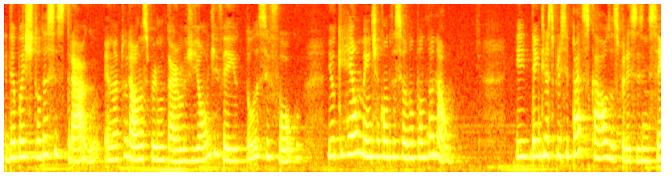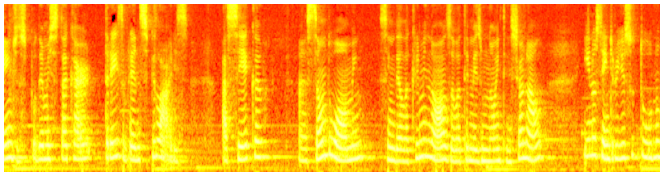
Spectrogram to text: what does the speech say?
E depois de todo esse estrago, é natural nos perguntarmos de onde veio todo esse fogo e o que realmente aconteceu no Pantanal. E dentre as principais causas para esses incêndios, podemos destacar três grandes pilares: a seca, a ação do homem, sendo ela criminosa ou até mesmo não intencional, e no centro disso tudo,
